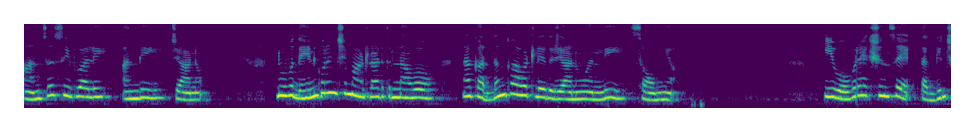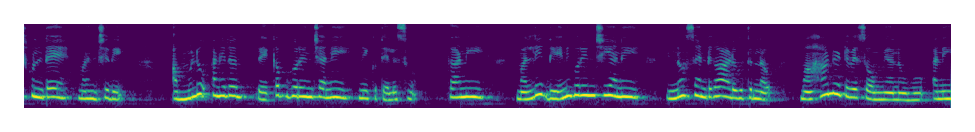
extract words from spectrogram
ఆన్సర్స్ ఇవ్వాలి? అంది జాను. నువ్వు దేని గురించి మాట్లాడుతున్నావో నాకు అర్థం కావట్లేదు జాను అంది సౌమ్య. ఈ ఓవర్ యాక్షన్సే తగ్గించుకుంటే మంచిది. అమ్ములు అనిరుద్ బ్రేకప్ గురించి అని నీకు తెలుసు. కానీ మళ్ళీ దేని గురించి అని ఇన్నోసెంట్గా అడుగుతున్నావు? మహానటివే సౌమ్య నువ్వు అని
